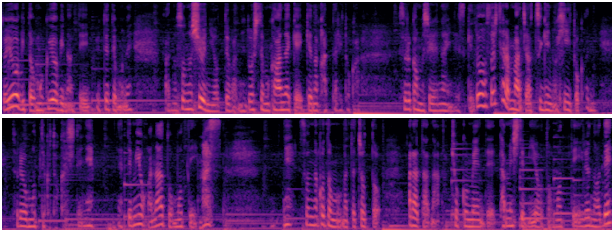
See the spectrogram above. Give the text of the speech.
土曜日と木曜日なんて言っててもねあのその週によってはねどうしても買わなきゃいけなかったりとかするかもしれないんですけどそしたらまあじゃあ次の日とかにそれを持っていくとかしてねやってみようかなと思っています。ね、そんなこともまたちょっと新たな局面で試してみようと思っているので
